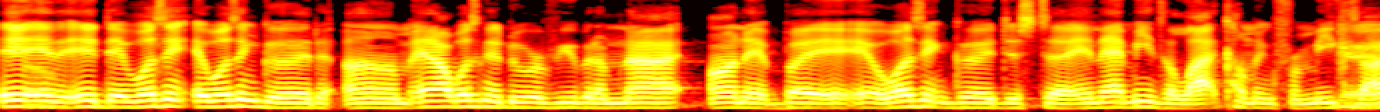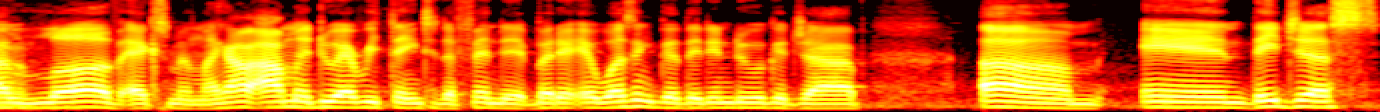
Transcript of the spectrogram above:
It, it, it, it wasn't it wasn't good. Um, and I was gonna do a review, but I'm not on it. But it, it wasn't good. Just to, and that means a lot coming from me because I love X Men. Like I, I'm gonna do everything to defend it, but it, it wasn't good. They didn't do a good job. Um, and they just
